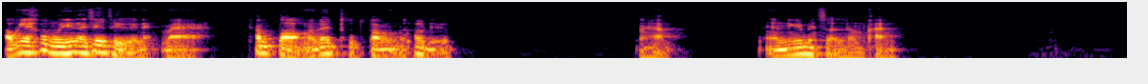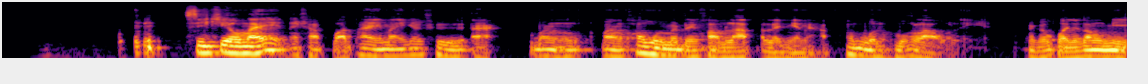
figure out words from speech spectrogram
เอาแค่ข้อมูลที่น่าเชื่อถือเนี่ยมาคำตอบมันก็ถูกต้องเท่าเดิมนะครับ อันนี้ก็เป็นส่วนสำคัญ secure ไหมนะครับ ปลอดภัยไหมก็คืออะบางบางข้อมูลมันเป็นความลับอะไรเงี้ยนะครับ ข้อมูลของพวกเราอะไรเงี้ยมันก็ควรจะต้องมี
